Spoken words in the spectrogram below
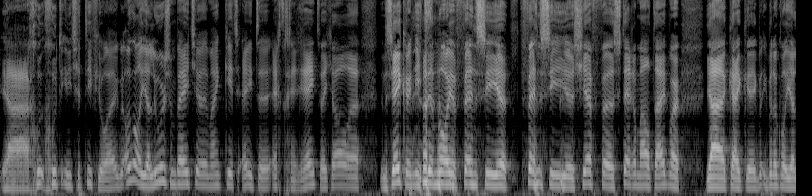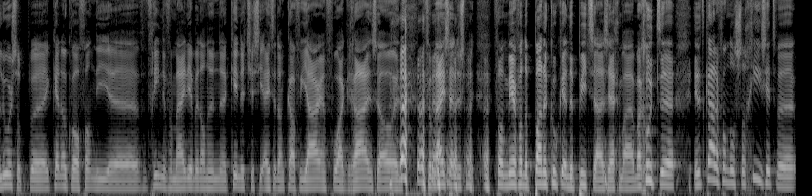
Ja, goed, goed initiatief, joh. Ik ben ook wel jaloers een beetje. Mijn kids eten echt geen reet, weet je wel. Uh, zeker niet een mooie fancy, uh, fancy uh, chef sterrenmaaltijd. Maar ja, kijk, ik, ik, ben ook wel jaloers op... ik ken ook wel van die vrienden van mij. Die hebben dan hun kindertjes, die eten dan caviar en foie gras en zo. En voor mij zijn dus van, meer van de pannenkoeken en de pizza, zeg maar. Maar goed, in het kader van nostalgie zitten we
